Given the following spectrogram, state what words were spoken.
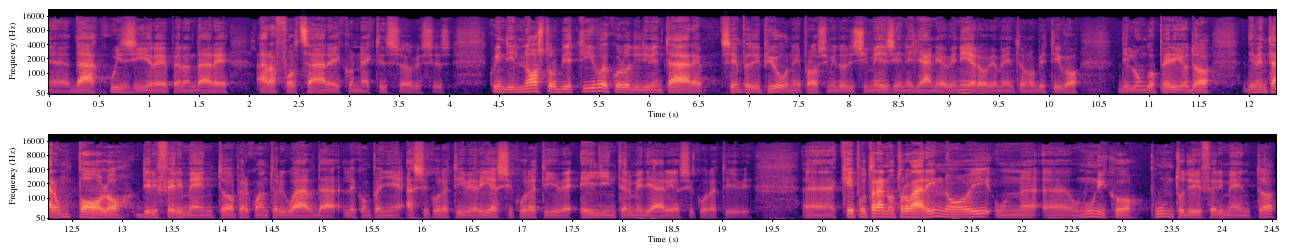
eh, da acquisire per andare a rafforzare i connected services. Quindi il nostro obiettivo è quello di diventare sempre di più nei prossimi 12 mesi e negli anni a venire, ovviamente è un obiettivo di lungo periodo, diventare un polo di riferimento per quanto riguarda le compagnie assicurative riassicurative e gli intermediari assicurativi. Eh, che potranno trovare in noi un, eh, un, unico punto di riferimento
